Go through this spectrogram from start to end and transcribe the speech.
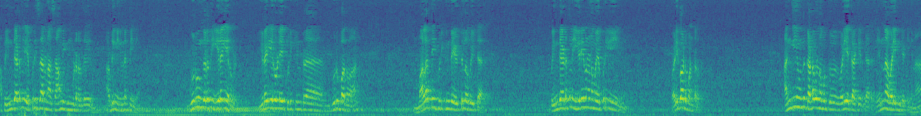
அப்ப இந்த இடத்துல எப்படி சார் நான் சாமி கும்பிடுறது அப்படின்னு நீங்க நினைப்பீங்க? குருங்கிறது இறையருள். இறையருளை குறிக்கின்ற குரு பகவான் மலத்தை குறிக்கின்ற எட்டுல போயிட்டார். இப்போ இந்த இடத்துல இறைவனை நம்ம எப்படி வழிபாடு பண்றது? அங்கேயும் வந்து கடவுள் நமக்கு வழியை காட்டியிருக்காரு. என்ன வழின்னு கேட்டீங்கன்னா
